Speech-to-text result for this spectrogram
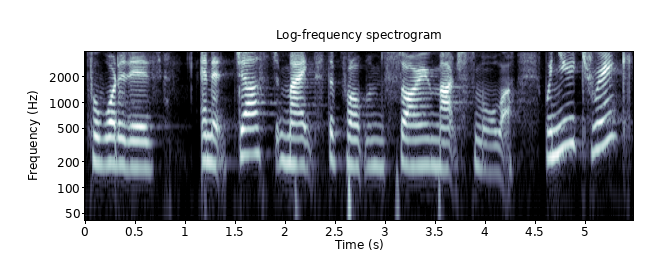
for what it is and it just makes the problem so much smaller. When you drink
